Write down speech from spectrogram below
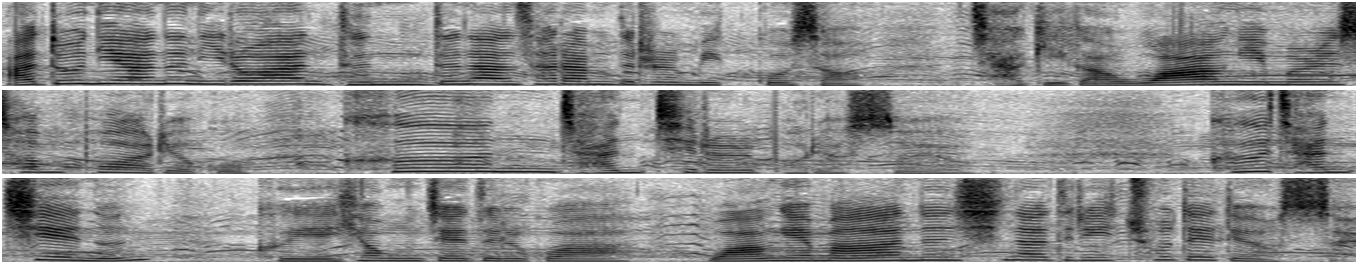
아도니아는 이러한 든든한 사람들을 믿고서 자기가 왕임을 선포하려고 큰 잔치를 벌였어요. 그 잔치에는 그의 형제들과 왕의 많은 신하들이 초대되었어요.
